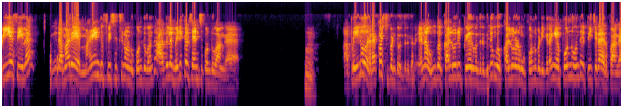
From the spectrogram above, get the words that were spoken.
பிஎஸ்சியில இந்த மாதிரி மைண்ட் பிசிக்ஸ்னு ஒன்று கொண்டு வந்து அதுல மெடிக்கல் சயின்ஸ் கொண்டு வாங்க. அப்படின்னு ஒரு ரெக்வஸ்ட் பண்ணிட்டு வந்திருக்காரு. ஏன்னா உங்க கல்லூரி பேர் வந்திருக்குது. உங்க கல்லூரியோட உங்க பொண்ணு படிக்கிறாங்க. என் பொண்ணு வந்து டீச்சரா இருப்பாங்க.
